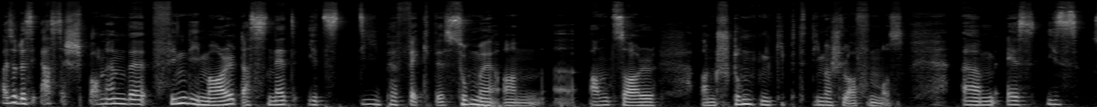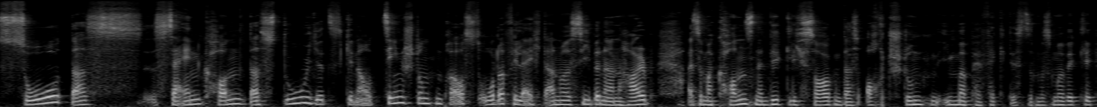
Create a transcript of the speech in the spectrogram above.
Also das erste Spannende finde ich mal, dass nicht jetzt die perfekte Summe an äh, Anzahl an Stunden gibt, die man schlafen muss. Ähm, es ist so, dass sein kann, dass du jetzt genau 10 Stunden brauchst oder vielleicht auch nur 7,5. Also man kann es nicht wirklich sagen, dass 8 Stunden immer perfekt ist. Das muss man wirklich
